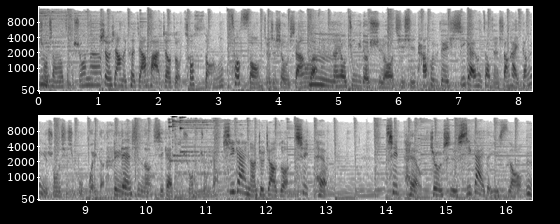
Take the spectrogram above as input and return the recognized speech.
受伤要怎么说呢？受伤的客家话叫做抽怂，抽怂就是受伤了。那要注意的是哦，其实它会不会对膝盖会造成伤害？刚刚也说了，其实不会的。对。但是呢，膝盖怎么说很重要？膝盖呢就叫做 cheat heel。气头就是膝盖的意思哦。嗯，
